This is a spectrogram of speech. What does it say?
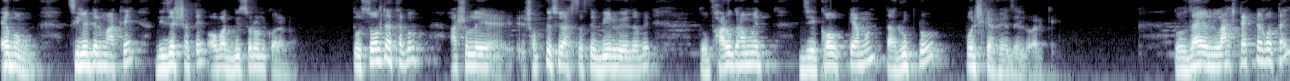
এবং সিলেটের মাঠে নিজের সাথে অবাধ বিচরণ করানো। তো চলতে থাকুক, আসলে সবকিছু আস্তে আস্তে বের হয়ে যাবে। তো ফারুক আহমেদ যে কেমন তার রূপটাও পরিষ্কার হয়ে গেল আর কি। তো যাই লাস্ট একটা কথাই,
